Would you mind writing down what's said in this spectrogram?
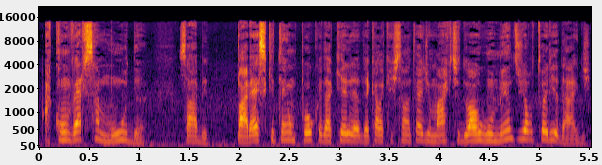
A conversa muda sabe? Parece que tem um pouco daquele, daquela questão até de marketing do argumento de autoridade.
